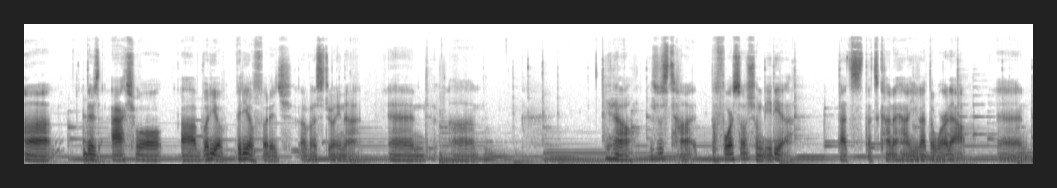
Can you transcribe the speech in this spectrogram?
Uh, there's actual uh, video video footage of us doing that, and um, you know, this was time before social media. That's that's kind of how you got the word out, and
